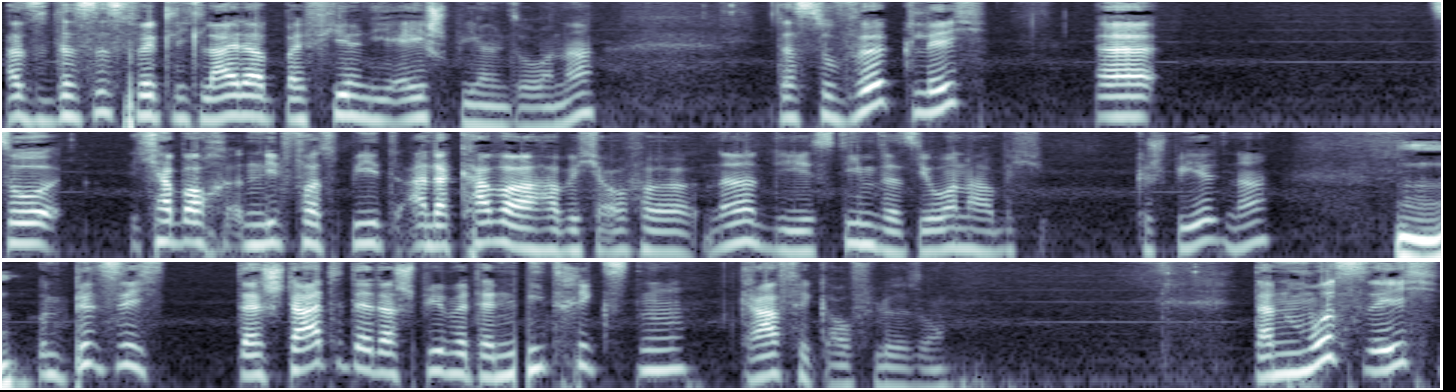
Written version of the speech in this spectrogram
also das ist wirklich leider bei vielen EA-Spielen so, ne? Dass du wirklich, äh, so, ich habe auch Need for Speed Undercover habe ich auf, äh, ne, die Steam-Version habe ich gespielt, ne? Mhm. Und bis ich, da startet er das Spiel mit der niedrigsten Grafikauflösung. Dann muss ich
